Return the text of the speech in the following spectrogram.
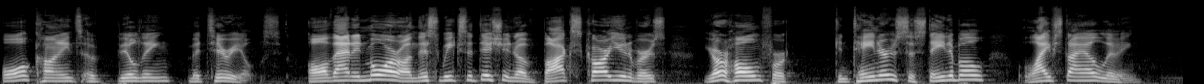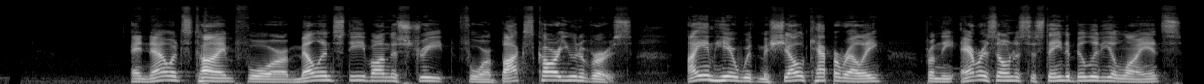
all kinds of building materials. All that and more on this week's edition of Boxcar Universe, your home for containers, sustainable lifestyle living. And now it's time for Mel and Steve on the street for Boxcar Universe. I am here with Michele Caporali from the Arizona Sustainability Alliance.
